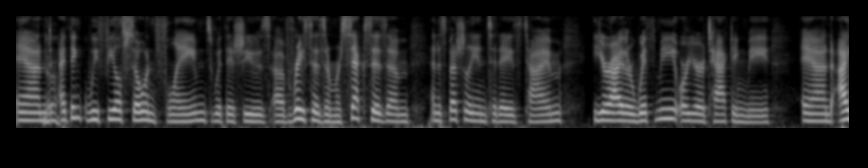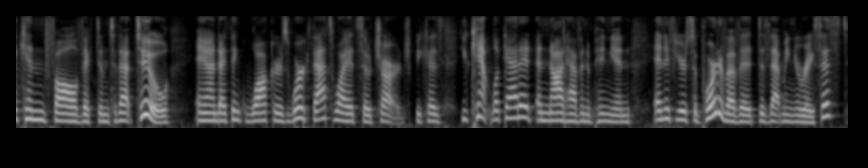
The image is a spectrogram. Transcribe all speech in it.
And I think we feel so inflamed with issues of racism or sexism, and especially in today's time, you're either with me or you're attacking me. And I can fall victim to that too. And I think Walker's work, that's why it's so charged because you can't look at it and not have an opinion. And if you're supportive of it, does that mean you're racist?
